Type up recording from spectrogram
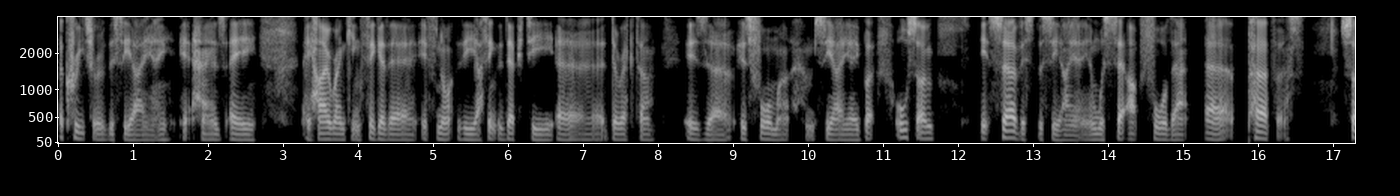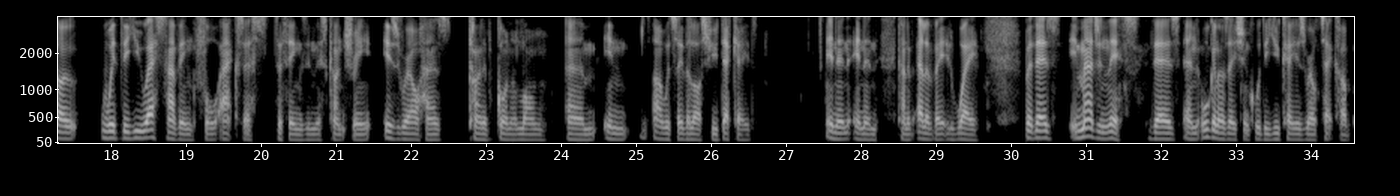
a creature of the CIA. It has a a high ranking figure there, if not the I think the deputy uh, director is uh, is former um, CIA, but also it serviced the CIA and was set up for that uh, purpose. So, with the US having full access to things in this country, Israel has kind of gone along um, in, I would say, the last few decades in an in an kind of elevated way. But there's imagine this: there's an organization called the UK Israel Tech Hub.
